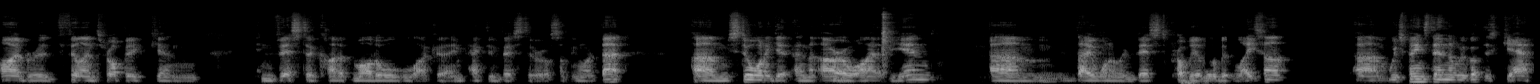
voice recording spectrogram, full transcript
hybrid philanthropic and investor kind of model, like an impact investor or something like that. Um, still want to get an ROI at the end. Um, they want to invest probably a little bit later, um, which means then that we've got this gap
